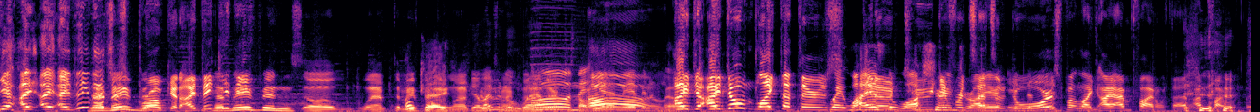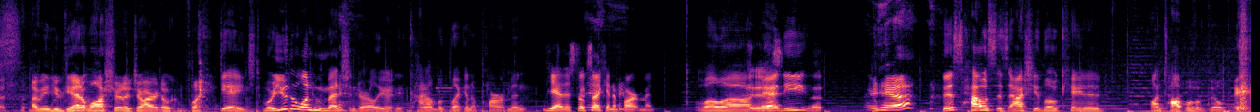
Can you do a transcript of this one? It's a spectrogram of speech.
Yeah, I I, I think That that's just been- broken. I think That you may need. have been uh, lamp. That may have Okay. been a lamp. Yeah, they might were have been a lamp. Oh, land ma- yeah, may have been a Uh, lamp. I, d- I don't like that there's Wait, why you is know, the washer two different sets of doors, but like I, I'm fine with that. I'm fine with this. I mean, you get a washer and a dryer, don't complain. Gage, were you the one who mentioned earlier it kind of looked like an apartment? Yeah, this looks like an apartment. Well, uh, Andy, Uh, Yeah. this house is actually located on top of a building.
